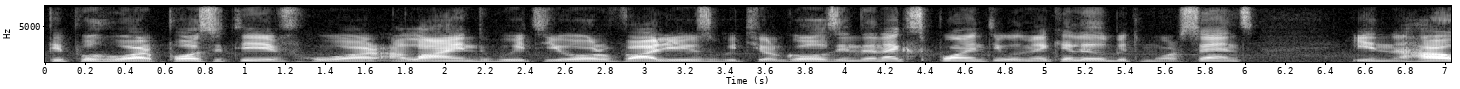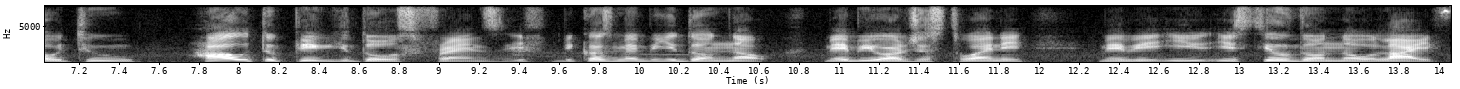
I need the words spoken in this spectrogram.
people who are positive who are aligned with your values with your goals. In the next point it will make a little bit more sense in how to how to pick those friends if because maybe you don't know. Maybe you are just 20 maybe you, you still don't know life.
